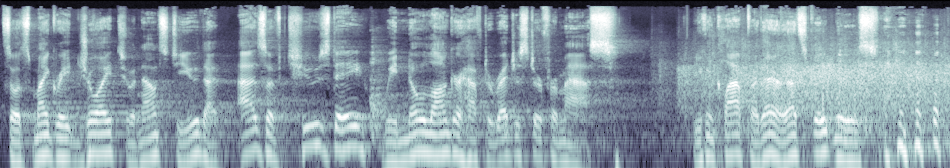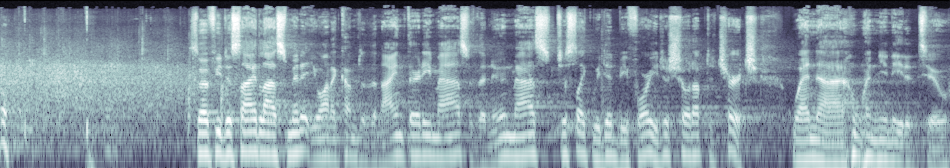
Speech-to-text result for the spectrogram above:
So it's my great joy to announce to you that as of Tuesday, we no longer have to register for Mass. You can clap for there, that's great news. so if you decide last minute you want to come to the 9.30 Mass or the noon Mass, just like we did before, you just showed up to church when, uh, when you needed to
